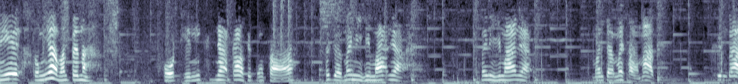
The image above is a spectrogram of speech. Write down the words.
นี้ตรงเนี้ยมันเป็นโขดหินเนี่ย90 องศา ถ้าเกิดไม่มีหิมะเนี่ยไม่มีหิมะเนี่ย มันจะไม่สามารถขึ้นได้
